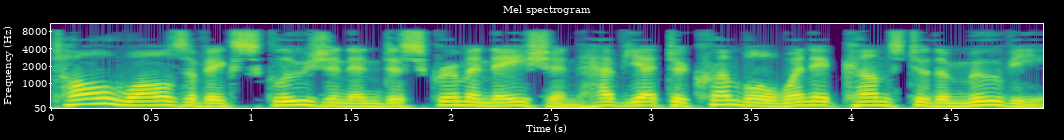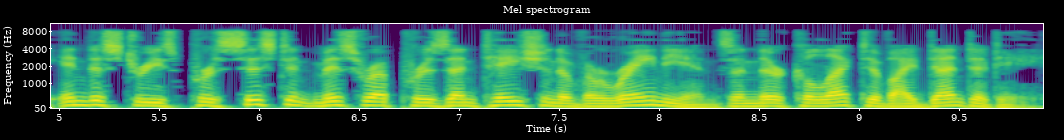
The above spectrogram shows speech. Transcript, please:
Tall walls of exclusion and discrimination have yet to crumble when it comes to the movie industry's persistent misrepresentation of Iranians and their collective identity.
